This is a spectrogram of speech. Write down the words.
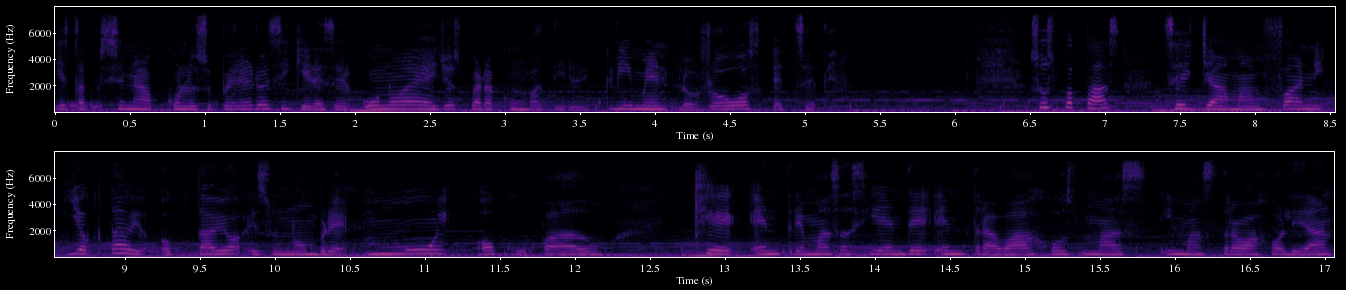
y está presionado con los superhéroes y quiere ser uno de ellos para combatir el crimen, los robos, etc. Sus papás se llaman Fanny y Octavio. Octavio es un hombre muy ocupado que entre más asciende en trabajos, más y más trabajo le dan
